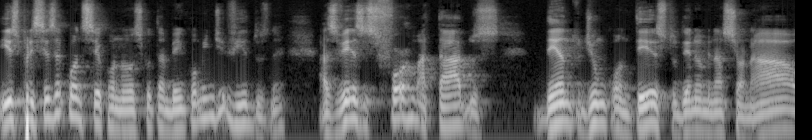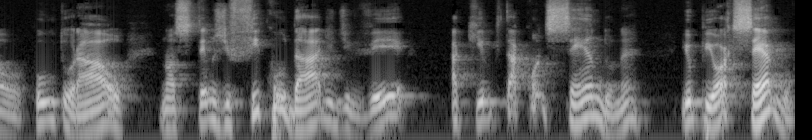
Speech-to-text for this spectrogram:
E isso precisa acontecer conosco também como indivíduos, né? Às vezes formatados dentro de um contexto denominacional, cultural, nós temos dificuldade de ver aquilo que está acontecendo, né? E o pior cego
